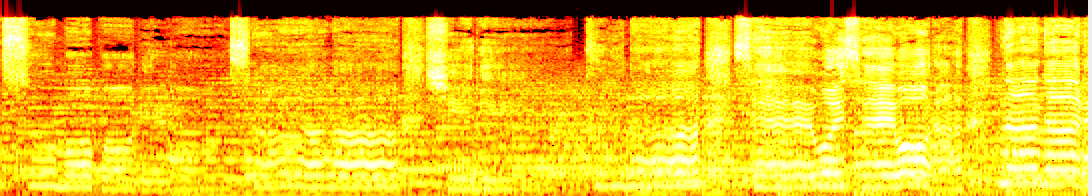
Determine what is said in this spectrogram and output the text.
숨어버릴 호사나 신이구나 세월 세월아 나 나를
